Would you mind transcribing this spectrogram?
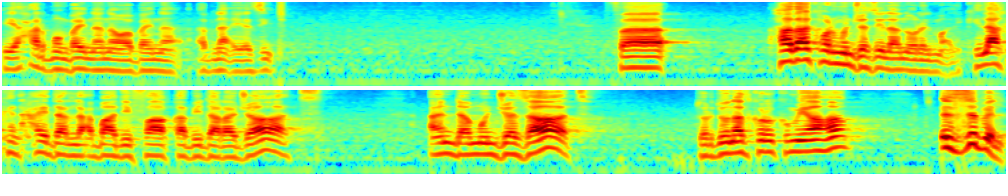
هي حرب بيننا وبين أبناء يزيد. فهذا أكبر منجز إلى نور المالكي لكن حيدر العبادي فاق بدرجات. عنده منجزات. تردون اذكر لكم إياها؟ الزبل.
